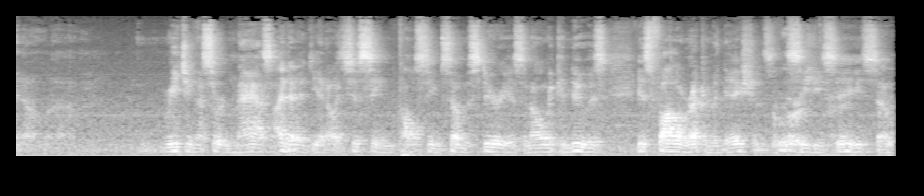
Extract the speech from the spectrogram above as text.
you know reaching a certain mass. I don't, you know it just seemed all seemed so mysterious, and all we can do is is follow recommendations of, Of the CDC. right, So.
